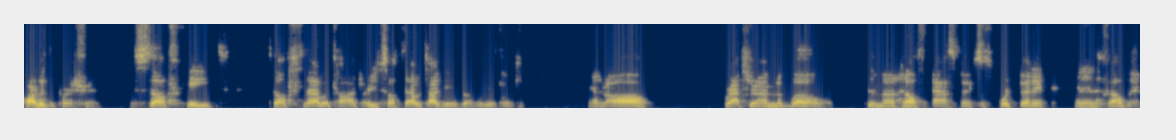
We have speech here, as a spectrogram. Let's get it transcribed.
part of depression is self hate, self sabotage. Are you self sabotaging yourself with your thinking? And it all wraps around the bow the mental health aspects of sports betting and NFL betting.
